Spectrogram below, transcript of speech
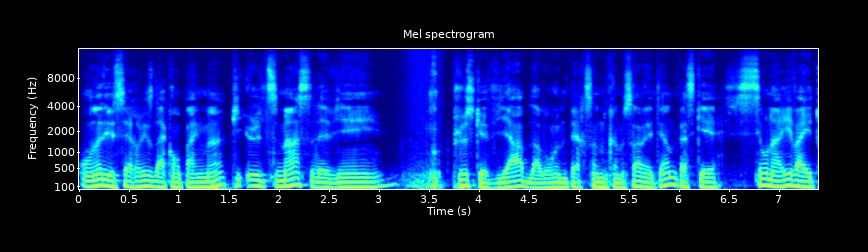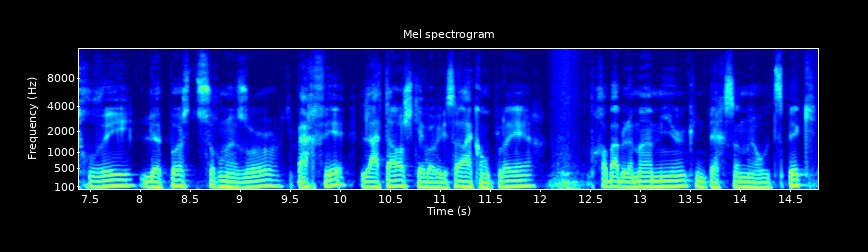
on a des services d'accompagnement. Puis ultimement, ça devient plus que viable d'avoir une personne comme ça à l'interne parce que si on arrive à y trouver le poste sur mesure qui est parfait, la tâche qu'elle va réussir à accomplir probablement mieux qu'une personne neurotypique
